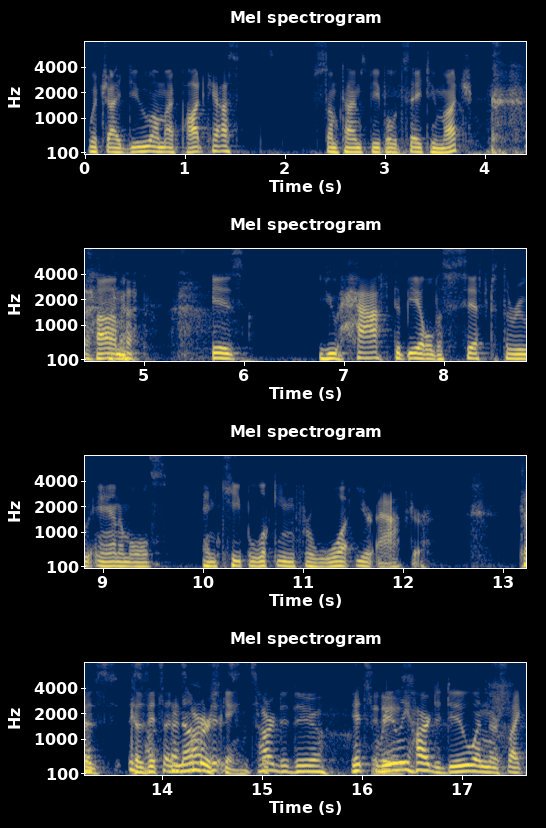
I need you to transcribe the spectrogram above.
which I do on my podcast, sometimes people would say too much, um, is you have to be able to sift through animals and keep looking for what you're after. Because because it's, a numbers hard, game. It's, it's hard to do. It's It really is. hard to do when there's like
